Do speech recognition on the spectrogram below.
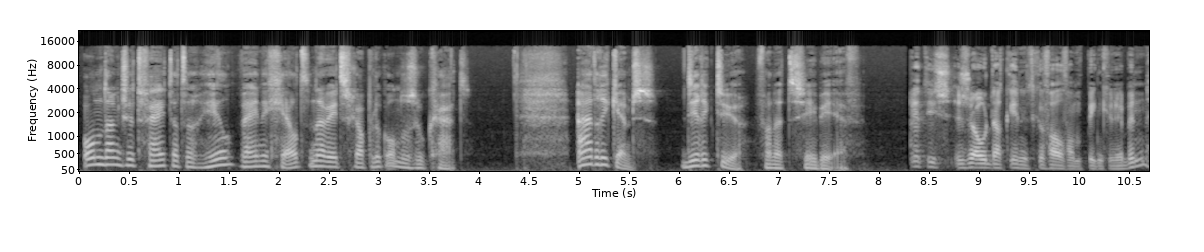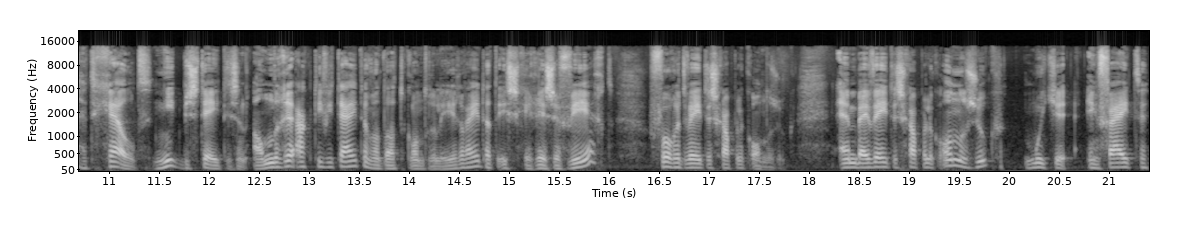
ondanks het feit dat er heel weinig geld naar wetenschappelijk onderzoek gaat. Adrie Kems, directeur van het CBF. Het is zo dat in het geval van Pink Ribbon het geld niet besteed is aan andere activiteiten, want dat controleren wij. Dat is gereserveerd voor het wetenschappelijk onderzoek. En bij wetenschappelijk onderzoek moet je in feite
